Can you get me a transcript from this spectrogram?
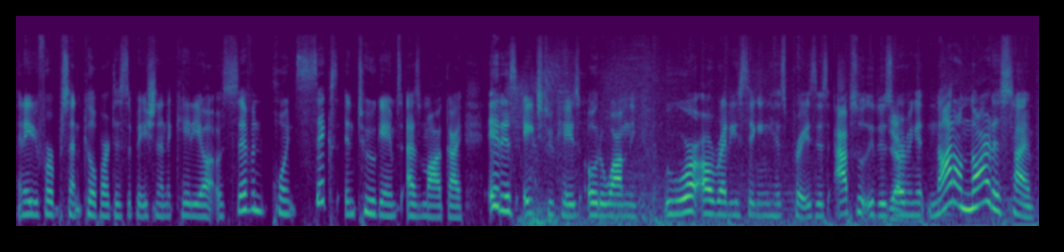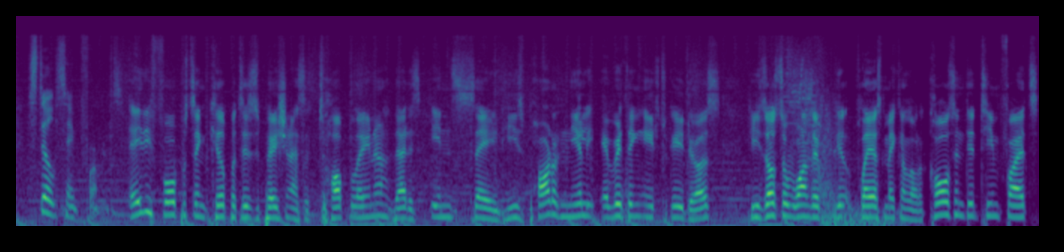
and 84% kill participation and a KDA of 7.6 in two games as Maokai. It is H2K's Odoamne. We were already singing his praises, absolutely deserving it. Not on Gnar this time, still the same performance. 84% kill participation as a top laner, that is insane. He's part of nearly everything H2K does. He's also one of the players making a lot of calls into team fights.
